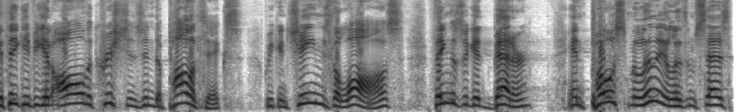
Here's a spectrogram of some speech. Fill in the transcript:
They think if you get all the Christians into politics, we can change the laws, things will get better. And post millennialism says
